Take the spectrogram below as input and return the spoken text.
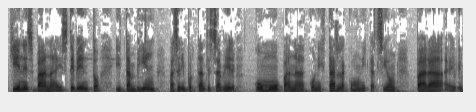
quiénes van a este evento y también va a ser importante saber cómo van a conectar la comunicación para eh,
